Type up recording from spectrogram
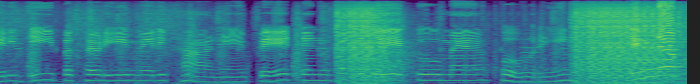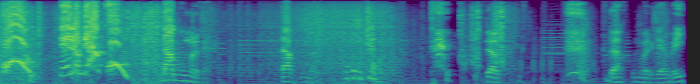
तेरी जीप खड़ी मेरी थाने पे, तेनु बदले तू मैं हो रही डाकू! डाकू! डाकू मर गया। डाकू मर डाकू डाकू मर गया भाई।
